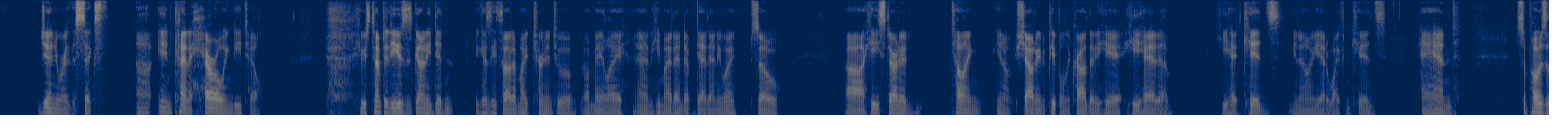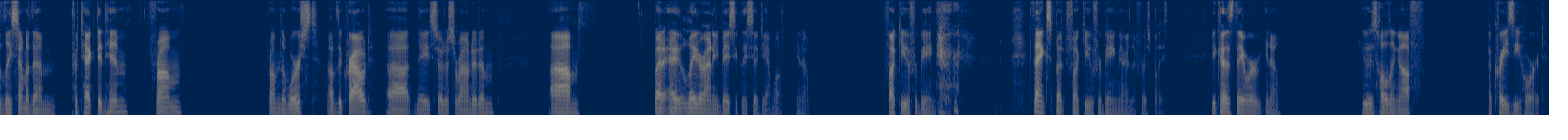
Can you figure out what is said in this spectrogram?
January the 6th uh, in kind of harrowing detail. He was tempted to use his gun. He didn't because he thought it might turn into a, a melee and he might end up dead anyway. So uh, he started telling, you know, shouting to people in the crowd that he had, he had a he had kids, you know, he had a wife and kids, and supposedly some of them protected him from from the worst of the crowd. Uh, they sort of surrounded him. Um, but uh, later on, he basically said, "Yeah, well, you know, fuck you for being there. Thanks, but fuck you for being there in the first place," because they were, you know, he was holding off a crazy horde.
